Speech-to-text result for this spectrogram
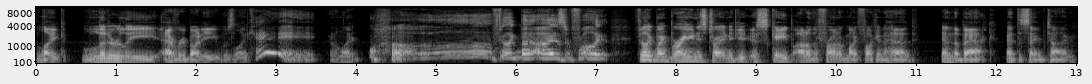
Like, literally everybody was like, hey. And I'm like, oh, I feel like my eyes are falling. I feel like my brain is trying to get, escape out of the front of my fucking head and the back at the same time.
